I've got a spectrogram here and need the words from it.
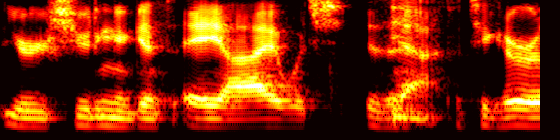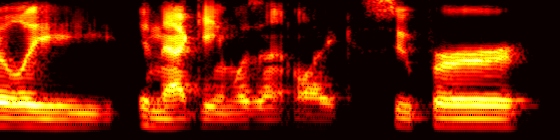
you're shooting against AI, which isn't Yeah. particularly in that game wasn't like super,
